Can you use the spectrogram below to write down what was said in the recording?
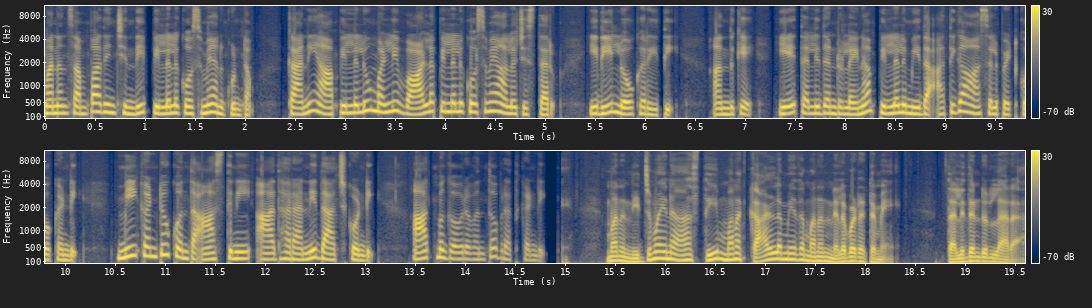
మనం సంపాదించింది పిల్లల కోసమే అనుకుంటాం. కాని ఆ పిల్లలు మళ్ళీ వాళ్ళ పిల్లల కోసమే ఆలోచిస్తారు. ఇది లోకరీతి. అందుకే ఏ తల్లిదండ్రులైనా పిల్లల మీద అతిగా ఆశలు పెట్టుకోకండి. మీకంటూ కొంత ఆస్తిని ఆధారాన్ని దాచుకోండి. ఆత్మగౌరవంతో బ్రతకండి. మన నిజమైన ఆస్తి మన కాళ్ళ మీద మనం నిలబడటమే. తల్లిదండ్రుల్లారా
